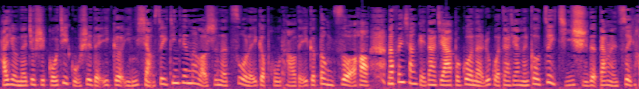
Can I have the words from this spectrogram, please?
还有呢就是国际股市的一个影响，所以今天呢老师呢做了一个葡萄的一个动作哈，那分享给大家。不过呢，如果大家能够最及时的，当然最好。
